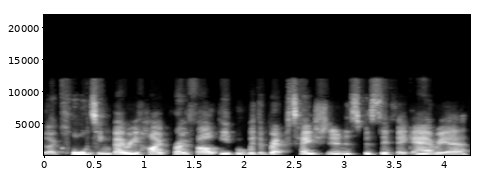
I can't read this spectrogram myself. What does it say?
like courting very high profile people with a reputation in a specific area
